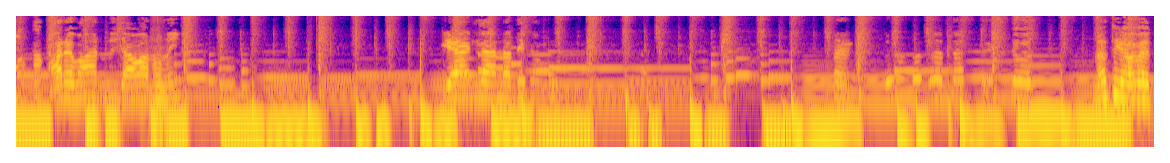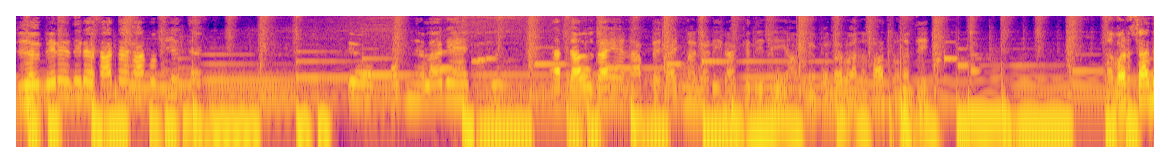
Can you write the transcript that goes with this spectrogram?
મોટા ભારે વાહન ને જવાનું નહીં. ત્યાં એટલે આ નથી હવે, ધીરે ધીરે સાથે સાથે થઈ જાય લાગે ચાલુ થાય આપણે સાઈડમાં ગાડી રાખી દીધી, આપણે પલરવાનું સાચું નથી. વરસાદ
